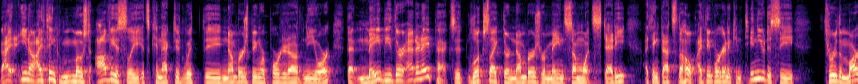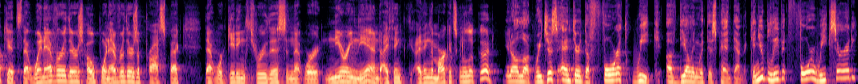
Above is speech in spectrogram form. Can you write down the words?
I, you know, I think most obviously it's connected with the numbers being reported out of New York that maybe they're at an apex. It looks like their numbers remain somewhat steady. I think that's the hope. I think we're going to continue to see through the markets that whenever there's hope, whenever there's a prospect that we're getting through this and that we're nearing the end, I think I think the market's going to look good. You know, look, we just entered the fourth week of dealing with this pandemic. Can you believe it? Four weeks already?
